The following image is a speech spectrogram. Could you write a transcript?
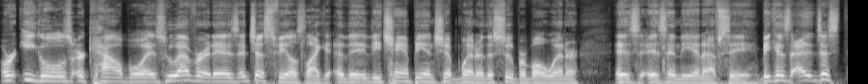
or Eagles or Cowboys, whoever it is, it just feels like the the championship winner, the Super Bowl winner is is in the NFC because it just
